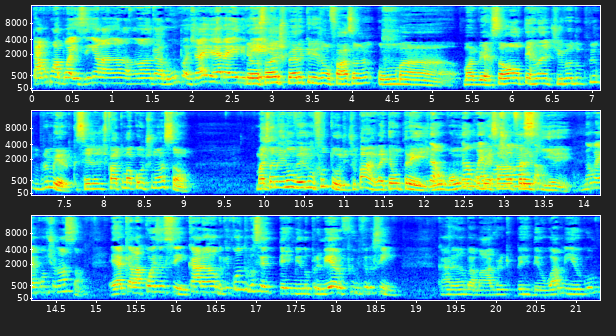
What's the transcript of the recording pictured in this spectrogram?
Tava com uma boizinha lá na, na garupa, já era ele Eu mesmo. só espero que eles não façam uma, uma versão alternativa do, do primeiro. Que seja de fato uma continuação. Mas também não vejo um futuro. Tipo, ah, vai ter um 3. Não, vamos não é começar uma continuação. franquia aí. Não é continuação. É aquela coisa assim, caramba, que quando você termina o primeiro, o filme fica assim, caramba, a Maverick perdeu o amigo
